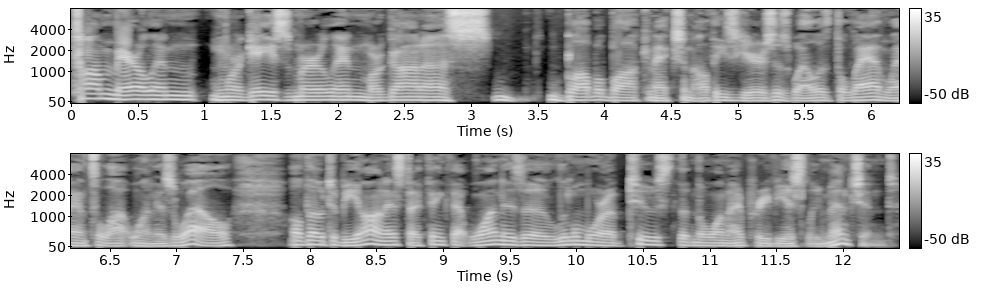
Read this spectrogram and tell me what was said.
Thom Merrilin, Morgase Merlin, Morgana, blah, blah, blah connection all these years, as well as the Lan Lancelot one as well. Although, to be honest, I think that one is a little more obtuse than the one I previously mentioned.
